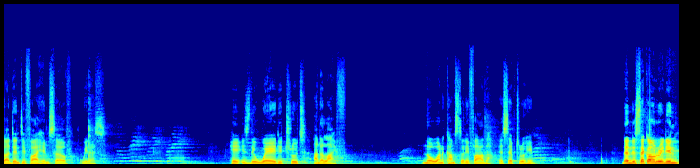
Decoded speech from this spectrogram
to identify himself with us. He is the way, the truth, and the life. No one comes to the Father except through him. Then the second reading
